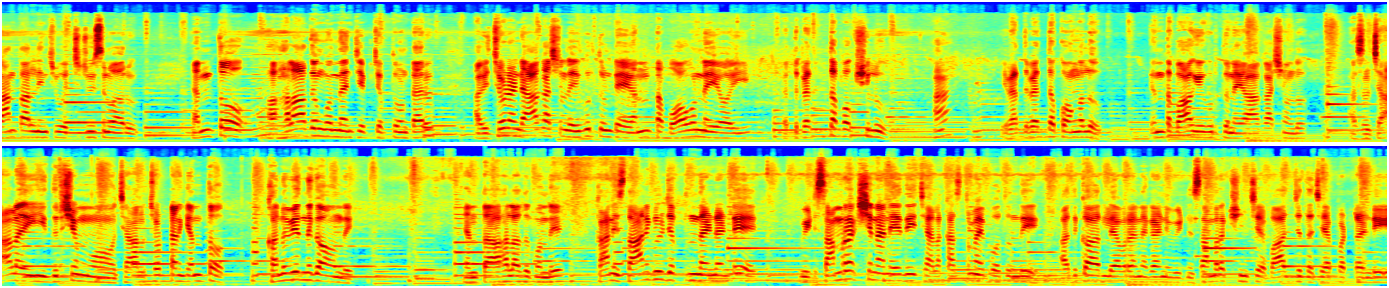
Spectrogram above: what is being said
ప్రాంతాల నుంచి వచ్చి చూసిన వారు ఎంతో ఆహ్లాదంగా ఉందని చెప్పి చెప్తూ ఉంటారు. అవి చూడండి ఆకాశంలో ఎగురుతుంటే ఎంత బాగున్నాయో అవి పెద్ద పెద్ద పక్షులు పెద్ద పెద్ద కొంగలు ఎంత బాగా ఎగురుతున్నాయో ఆకాశంలో. అసలు చాలా ఈ దృశ్యం చాలా చూడటానికి ఎంతో కనువిందుగా ఉంది. ఎంత ఆహ్లాదకు ఉంది. కానీ స్థానికులు చెప్తుంది ఏంటంటే వీటి సంరక్షణ అనేది చాలా కష్టమైపోతుంది. అధికారులు ఎవరైనా కానీ వీటిని సంరక్షించే బాధ్యత చేపట్టండి.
